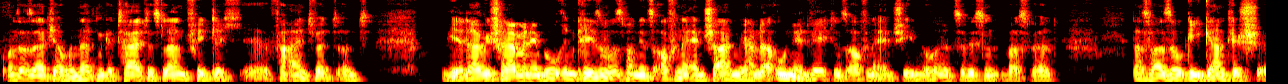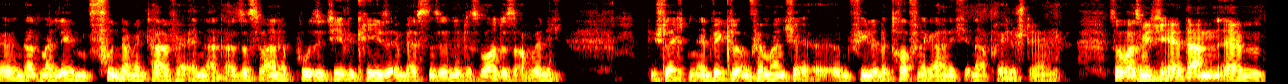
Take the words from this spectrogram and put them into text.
unser seit Jahrhunderten geteiltes Land friedlich äh, vereint wird und wir da, wir schreiben in dem Buch, in Krisen muss man ins Offene entscheiden. Wir haben da unentwegt ins Offene entschieden, ohne zu wissen, was wird. Das war so gigantisch äh, und hat mein Leben fundamental verändert. Also es war eine positive Krise im besten Sinne des Wortes, auch wenn ich die schlechten Entwicklungen für manche und viele Betroffene gar nicht in Abrede stellen. So, was mich äh, dann ähm,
